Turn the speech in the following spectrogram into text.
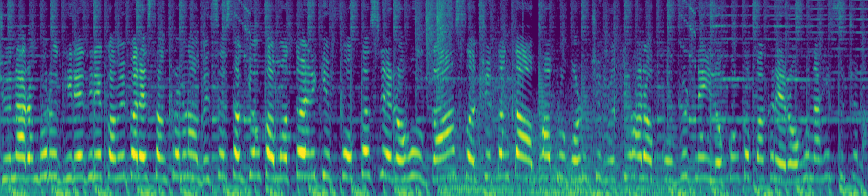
જુન આરંભરૂ ધીરે ધીરે કમી પર સંક્રમણ વિષેશજ્ઞકો મતન કે ફોકસ રે રહુ ગા સચેતંતા અભાવરૂ બડુચે મૃત્યુહાર કોવિડ નઈ લોકો કો પાખરે રહુ નહી સૂચના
